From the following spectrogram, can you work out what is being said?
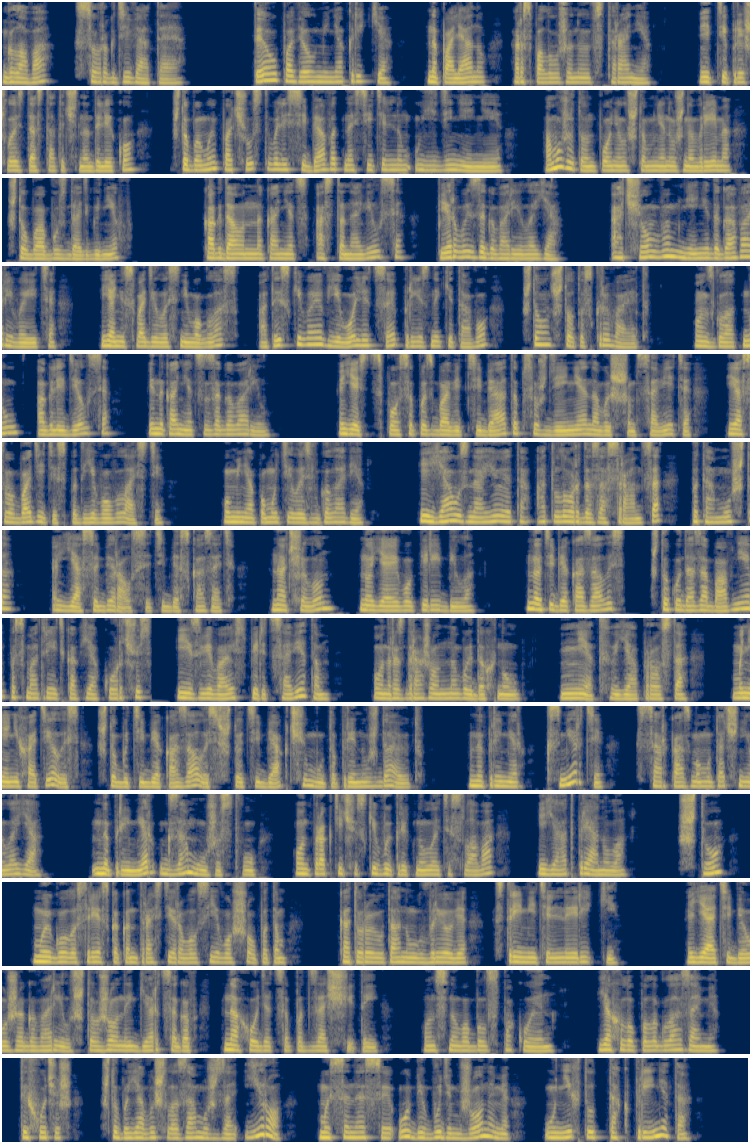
Глава 49. Тео повел меня к реке, на поляну, расположенную в стороне. Идти пришлось достаточно далеко, чтобы мы почувствовали себя в относительном уединении, а может, он понял, что мне нужно время, чтобы обуздать гнев. Когда он, наконец, остановился, первой заговорила я. «О чем вы мне не договариваете?» Я не сводила с него глаз, отыскивая в его лице признаки того, что он что-то скрывает. Он сглотнул, огляделся и, наконец, заговорил. «Есть способ избавить тебя от обсуждения на высшем совете и освободить из-под его власти». У меня помутилось в голове. И я узнаю это от лорда-засранца, потому что... Я собирался тебе сказать. Начал он, но я его перебила. Но тебе казалось, что куда забавнее посмотреть, как я корчусь и извиваюсь перед советом? Он раздраженно выдохнул. «Нет, я просто... Мне не хотелось, чтобы тебе казалось, что тебя к чему-то принуждают. Например, к смерти?» — с сарказмом уточнила я. «Например, к замужеству». Он практически выкрикнул эти слова, и я отпрянула. «Что?» Мой голос резко контрастировал с его шепотом, который утонул в реве стремительной реки. «Я тебе уже говорил, что жены герцогов находятся под защитой. Он снова был спокоен. Я хлопала глазами. «Ты хочешь, чтобы я вышла замуж за Иро? Мы с Инессой обе будем женами, у них тут так принято?»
